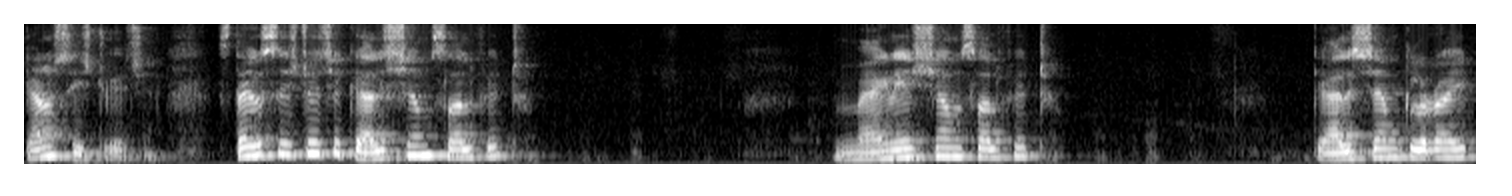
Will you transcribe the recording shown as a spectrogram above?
কেন সৃষ্টি হয়েছে? স্থায়ী সৃষ্টি হয়েছে calcium sulphate magnesium sulphate, calcium chloride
